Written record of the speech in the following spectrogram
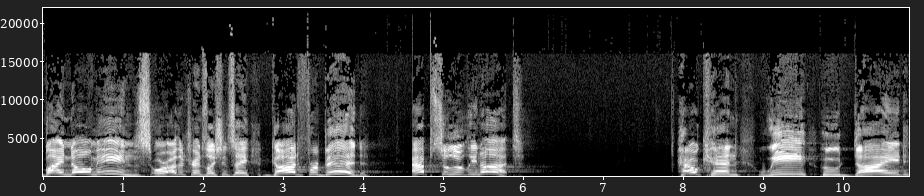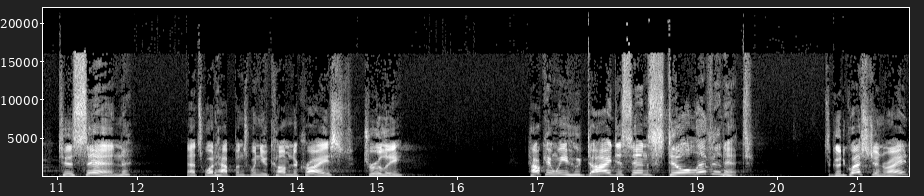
by no means. Or other translations say, God forbid. Absolutely not. How can we who died to sin, that's what happens when you come to Christ, truly, how can we who died to sin still live in it? It's a good question, right?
